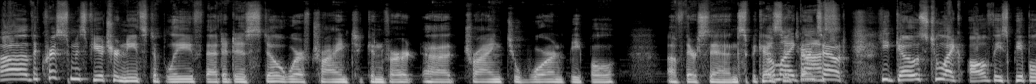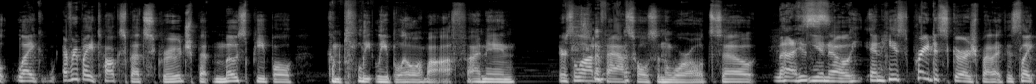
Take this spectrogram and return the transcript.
Uh, the Christmas future needs to believe that it is still worth trying to convert, uh, trying to warn people of their sins. Because Oh it turns gosh. out he goes to like all these people, like everybody talks about Scrooge, but most people completely blow him off. I mean, there's a lot of assholes in the world. So, Nice. you know, and he's pretty discouraged by like this. Like,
